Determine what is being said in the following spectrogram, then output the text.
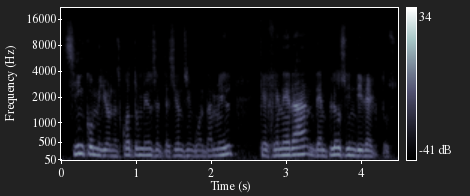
5 millones, 4 millones 750 mil que genera de empleos indirectos.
